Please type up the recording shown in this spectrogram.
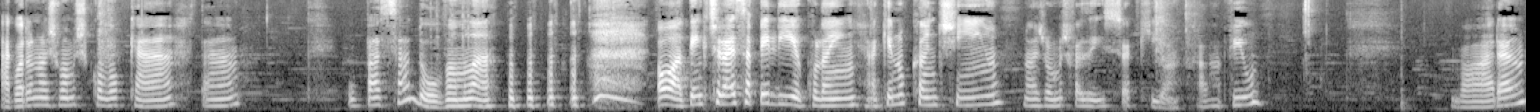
Agora, nós vamos colocar, tá? O passador, vamos lá. Ó, tem que tirar essa película, hein? Aqui no cantinho, nós vamos fazer isso aqui, ó. Olha lá, viu? Bora.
